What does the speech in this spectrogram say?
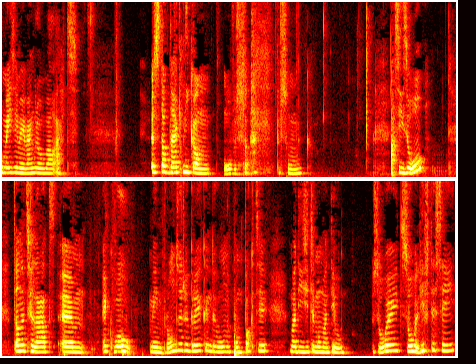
voor mij zijn mijn wenkbrauwen wel echt een stap dat ik niet kan overslaan, persoonlijk. Ziezo. Dan het gelaat. Um, ik wou mijn bronzer gebruiken, de gewone compacte. Maar die ziet er momenteel zo uit. Zo geliefd is zij.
